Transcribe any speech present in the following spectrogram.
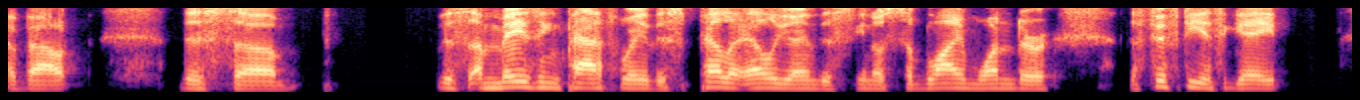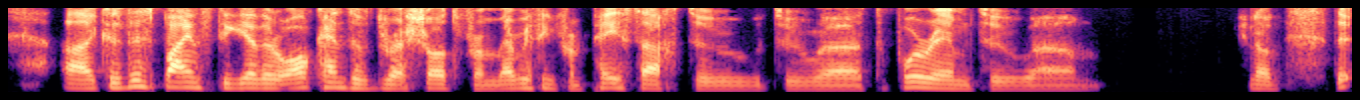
about this uh, this amazing pathway, this Pella Elia, and this you know sublime wonder, the 50th gate, because uh, this binds together all kinds of drashot from everything from Pesach to to uh, to Purim to um, you know the,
